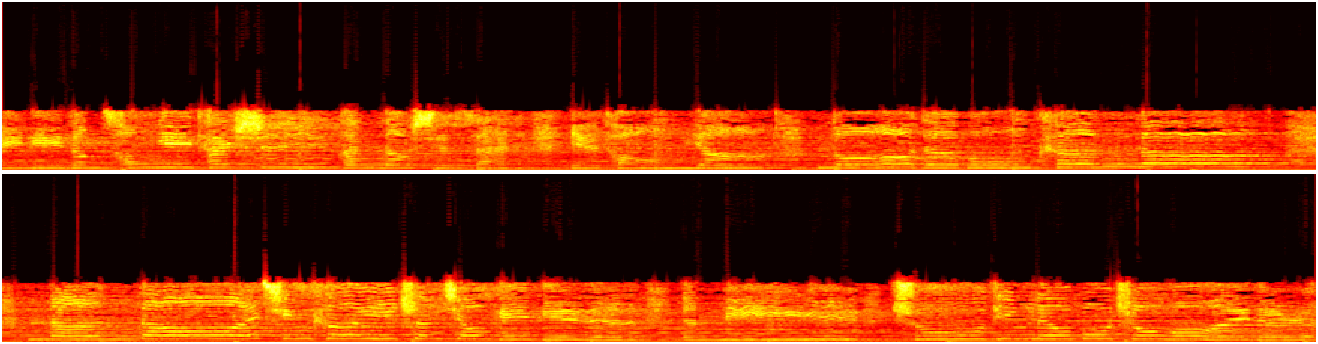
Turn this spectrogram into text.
为你等从一开始盼到现在，也同样落得不可能。难道爱情可以转交给别人？但命运注定留不住我爱的人。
